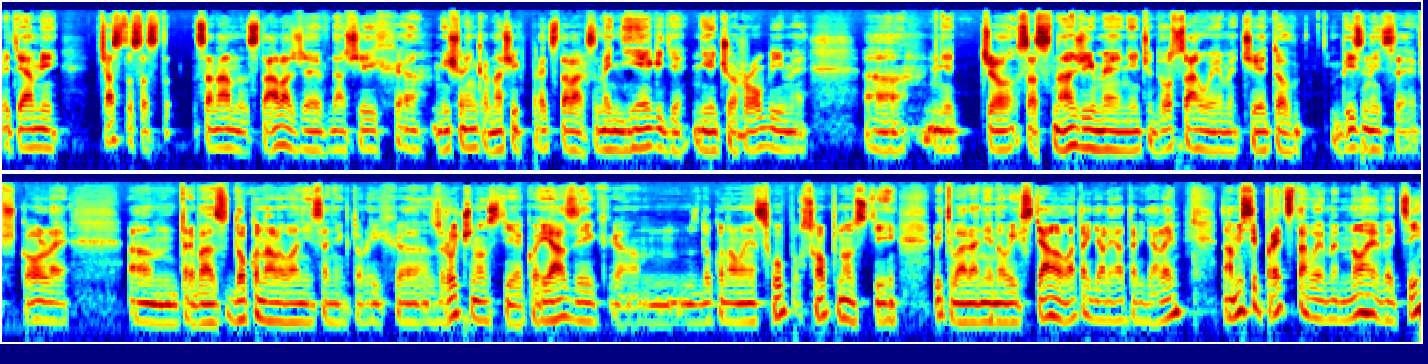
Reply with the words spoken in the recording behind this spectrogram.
Viete, a my často sa, sa nám stáva, že v našich myšlienkach, v našich predstavách sme niekde, niečo robíme, niečo sa snažíme, niečo dosahujeme, či je to biznise, v škole, um, treba zdokonalovanie sa niektorých uh, zručností, ako jazyk, um, zdokonalovanie schop, schopností, vytváranie nových vzťahov a tak ďalej a tak ďalej. No a my si predstavujeme mnohé veci,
